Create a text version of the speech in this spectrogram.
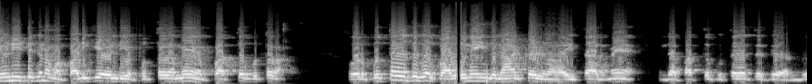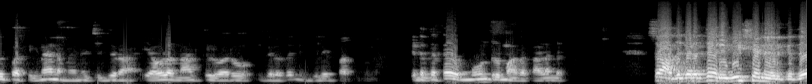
யூனிட்டுக்கு நம்ம படிக்க வேண்டிய புத்தகமே பத்து புத்தகம். ஒரு புத்தகத்துக்கு பதினைந்து நாட்கள் வைத்தாலுமே இந்த பத்து புத்தகத்துக்கு வந்து பாத்தீங்கன்னா நம்ம என்ன செஞ்சிடறோம்? எவ்வளவு நாட்கள் வரும்ங்கிறத நீங்களே பாத்துக்கோங்க கிட்டத்தட்ட மூன்று மாத காலங்கள். சோ அதுக்கடுத்து ரிவிஷன் இருக்குது.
